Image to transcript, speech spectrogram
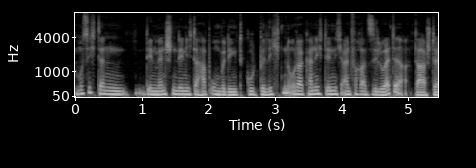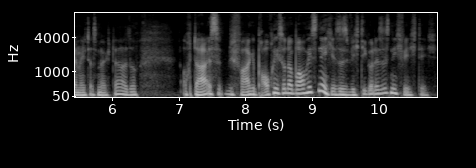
muss ich denn den Menschen, den ich da hab, unbedingt gut belichten oder kann ich den nicht einfach als Silhouette darstellen, wenn ich das möchte? Also auch da ist die Frage, brauche ich es oder brauche ich es nicht? Ist es wichtig oder ist es nicht wichtig?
